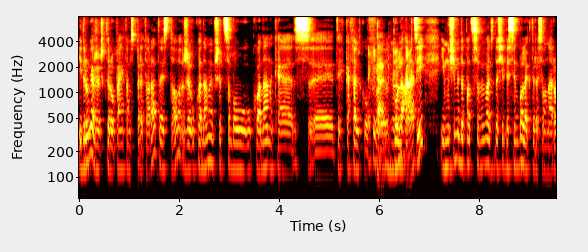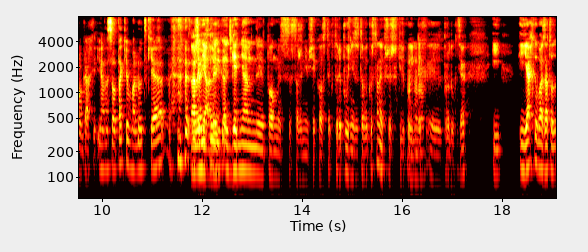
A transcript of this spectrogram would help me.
I druga rzecz, którą pamiętam z Pretora, to jest to, że układamy przed sobą układankę z e, tych kafelków tak, pól mhm, tak. akcji i musimy dopasowywać do siebie symbole, które są na rogach i one są takie malutkie, Ale że nie, ich nie ale widać. genialny pomysł ze starzeniem się kostek, który później został wykorzystany przecież w kilku Mhm. innych y, produkcjach. I, I ja chyba za to y,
